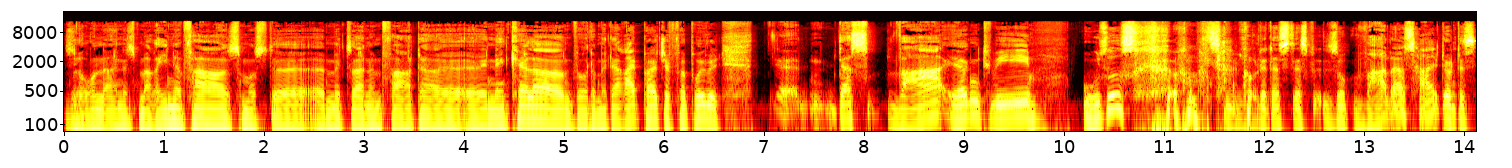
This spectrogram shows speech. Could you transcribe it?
Sohn eines Marinefahrers musste mit seinem Vater in den Keller und wurde mit der Reitpeitsche verprügelt. Das war irgendwie Usus, wo man sagen, oder das, das, so war das halt. Und das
